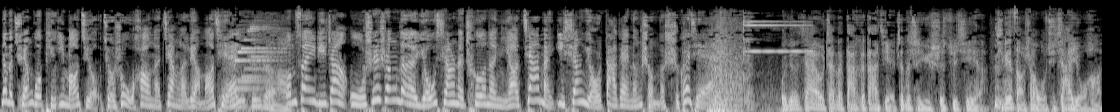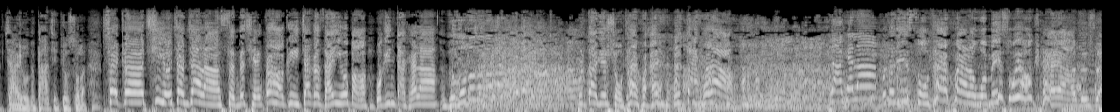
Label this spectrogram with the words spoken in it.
那么全国平一毛九，九十五号呢降了两毛钱。真是啊我们算一笔账，五十升的油箱的车呢，你要加满一箱油，大概能省个十块钱。我觉得加油站的大哥大姐真的是与时俱进啊！今天早上我去加油哈，加油的大姐就说了：“帅哥，汽油降价了，省的钱刚好可以加个燃油宝，我给你打开啦。”不不不不不，不 是大姐手太快，哎，打开了，打开了。我大姐手太快了，我没说要开呀、真是。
